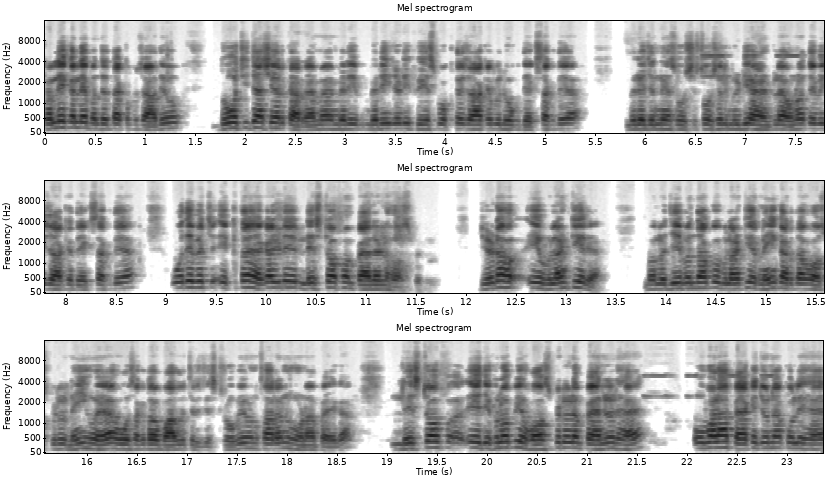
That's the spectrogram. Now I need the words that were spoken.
ਕੱਲੇ ਕੱਲੇ ਬੰਦੇ ਤੱਕ ਪਹੁੰਚਾ ਦਿਓ। ਦੋ ਚੀਜ਼ਾਂ ਸ਼ੇਅਰ ਕਰ ਰਿਹਾ ਮੈਂ, ਮੇਰੀ ਮੇਰੀ ਜਿਹੜੀ ਫੇਸਬੁੱਕ ਤੇ ਜਾ ਕੇ ਵੀ ਲੋਕ ਦੇਖ ਸਕਦੇ ਆ। ਮੇਰੇ ਜਿੰਨੇ ਸੋਸ਼ਲ ਮੀਡੀਆ ਹੈਂਡਲ ਹੈ, ਉਹਨਾਂ ਤੇ ਵੀ ਜਾ ਕੇ ਦੇਖ ਸਕਦੇ ਆ। ਉਹਦੇ ਵਿੱਚ ਇੱਕ ਤਾਂ ਹੈਗਾ ਜਿਹੜੇ ਲਿਸਟ ਆਫ ਅੰਪੈਨਲਡ ਹਸਪੀਟਲ ਜਿਹੜਾ ਇਹ ਵਲੰਟੀਅਰ ਆ। ਮਤਲਬ ਜੇ ਬੰਦਾ ਕੋਈ ਵਲੰਟੀਅਰ ਨਹੀਂ ਕਰਦਾ ਹਸਪੀਟਲ ਨਹੀਂ ਹੋਇਆ, ਹੋ ਸਕਦਾ ਉਹ ਬਾਅਦ ਵਿੱਚ ਰਜਿਸਟਰ ਹੋਵੇ, ਹੁਣ ਸਾਰਿਆਂ ਨੂੰ ਹੋਣਾ ਪਏਗਾ। ਲਿਸਟ ਆਫ ਇਹ ਦੇਖ ਲਓ ਵੀ ਹਸਪੀਟਲ ਅੰਪੈਨਲਡ ਹੈ, ਉਹ ਵਾਲਾ ਪੈਕੇਜ ਉਹਨਾਂ ਕੋਲੇ ਹੈ।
